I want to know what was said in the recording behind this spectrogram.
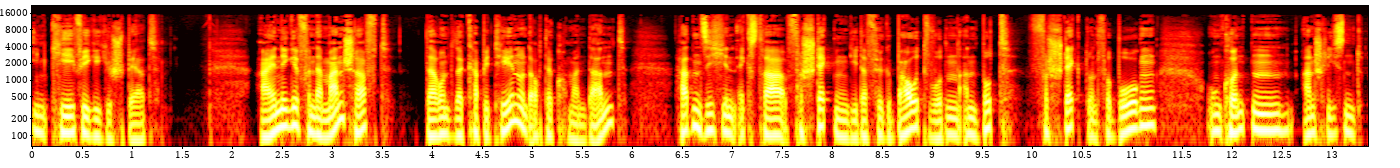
in Käfige gesperrt. Einige von der Mannschaft, darunter der Kapitän und auch der Kommandant, hatten sich in extra Verstecken, die dafür gebaut wurden, an Bord versteckt und verbogen und konnten anschließend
